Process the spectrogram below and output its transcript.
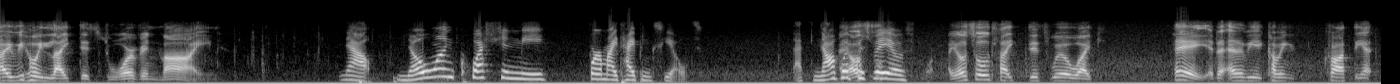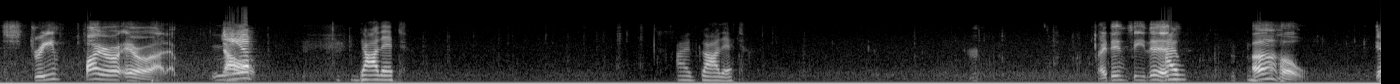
I really like this dwarven mine. Now, no one question me for my typing skills. That's not I what this video is for. I also like this will like, hey, an enemy coming across the stream, fire an arrow at him. Yep. Got it. I've got it. I didn't see this. I oh. It,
